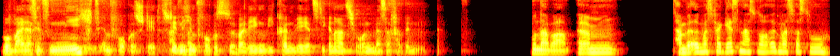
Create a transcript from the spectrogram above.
wobei das jetzt nicht im Fokus steht. Es steht also. nicht im Fokus zu überlegen, wie können wir jetzt die Generationen besser verbinden. Wunderbar. Ähm, haben wir irgendwas vergessen? Hast du noch irgendwas, was du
